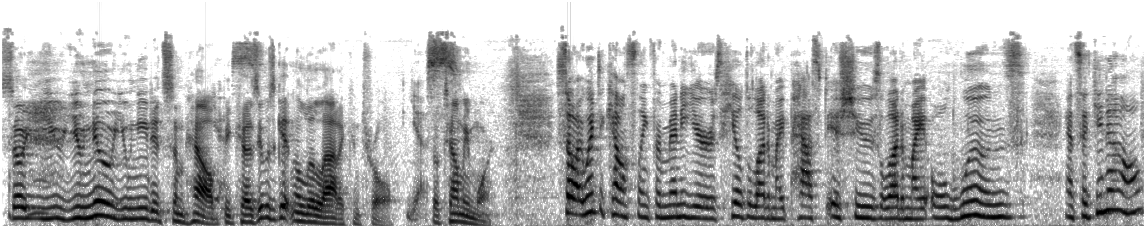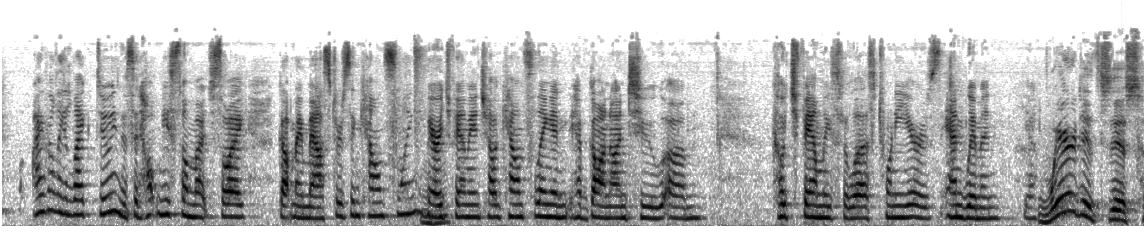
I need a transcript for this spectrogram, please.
So you, you knew you needed some help because it was getting a little out of control. Yes. So tell me more. So I went to counseling for many years, healed a lot of my past issues, a lot of my old wounds, and said, you know, I really like doing this. It helped me so much. So I got my master's in counseling, marriage, family, and child counseling, and have gone on to um, coach families for the last 20 years and women. Yeah. Where does this,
